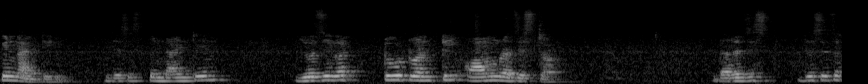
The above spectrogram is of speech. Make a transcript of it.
pin 19 this is pin 19 using a 220 ohm resistor. The resist this is a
